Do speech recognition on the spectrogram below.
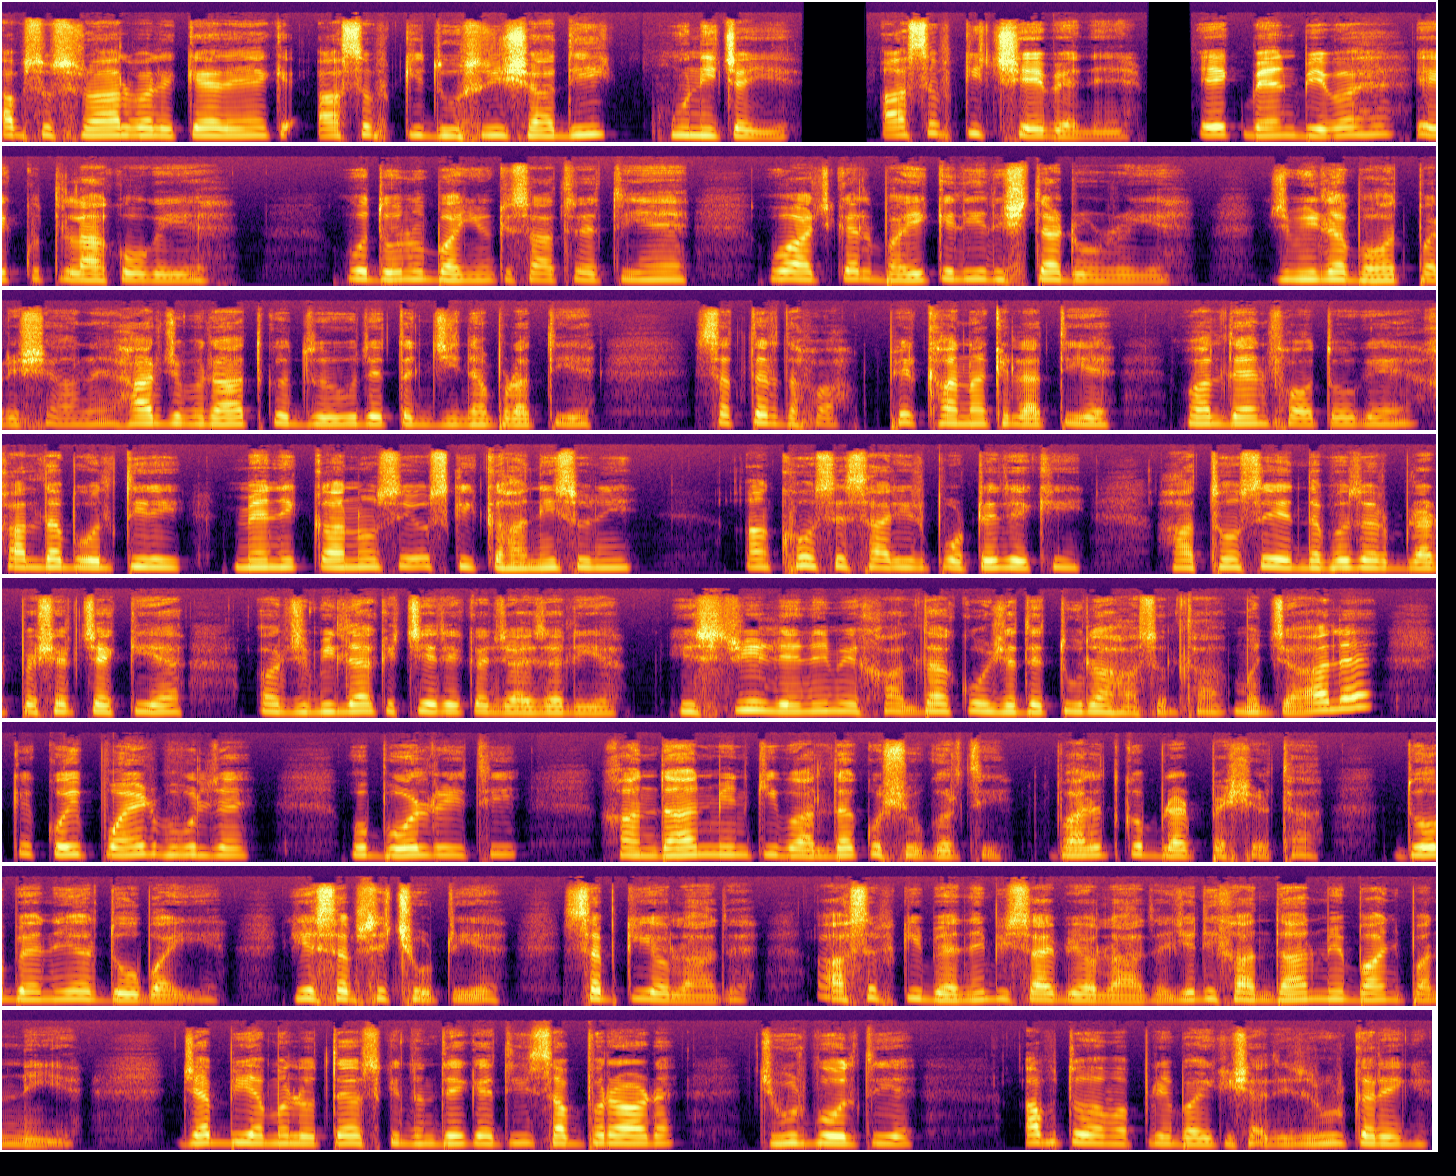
اب سسرال والے کہہ رہے ہیں کہ آصف کی دوسری شادی ہونی چاہیے۔ آصف کی چھ بہنیں ہیں۔ ایک بہن بیوہ ہے، ایک کو طلاق ہو گئی ہے۔ وہ دونوں بھائیوں کے ساتھ رہتی ہیں۔ وہ آج کل بھائی کے لیے رشتہ ڈھونڈ رہی ہے جمیلہ بہت پریشان ہے۔ ہر جمعرات کو درود تنجینہ پڑھاتی ہے۔ ستر دفعہ پھر کھانا کھلاتی ہے۔ والدین فوت ہو گئے ہیں۔ خالدہ بولتی رہی، میں نے کانوں سے اس کی کہانی سنی، آنکھوں سے ساری رپورٹیں دیکھی ہاتھوں سے نبز اور بلڈ پریشر چیک کیا اور جمیلہ کے چہرے کا جائزہ لیا۔ ہسٹری لینے میں خالدہ کو ید طولہ حاصل تھا۔ مجال ہے کہ کوئی پوائنٹ بھول جائے۔ وہ بول رہی تھی، خاندان میں ان کی والدہ کو شوگر تھی، والد کو بلڈ پریشر تھا۔ دو بہنیں اور دو بھائی ہیں۔ یہ سب سے چھوٹی ہے، سب کی اولاد ہے۔ آصف کی بہنیں بھی صاحب اولاد ہے یعنی خاندان میں بانج پن نہیں ہے۔ جب بھی عمل ہوتا ہے، اس کی دندے کہتی ہے سب فراڈ ہے جھوٹ بولتی ہے۔ اب تو ہم اپنے بھائی کی شادی ضرور کریں گے۔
